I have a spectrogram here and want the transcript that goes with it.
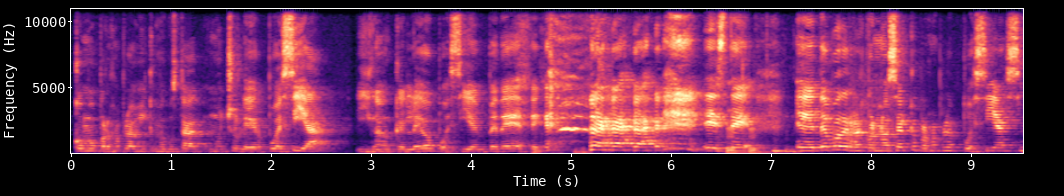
cómo, por ejemplo, a mí que me gusta mucho leer poesía, y aunque leo poesía en PDF, este, eh, debo de reconocer que, por ejemplo, poesía sí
